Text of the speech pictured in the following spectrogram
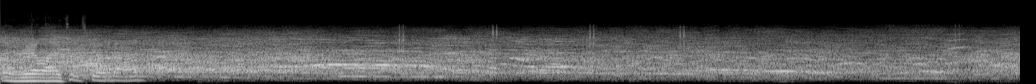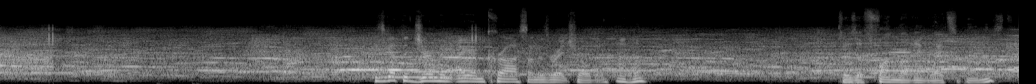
They realize what's going on. He's got the German Iron Cross on his right shoulder. Uh-huh. So he's a fun-loving white supremacist.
